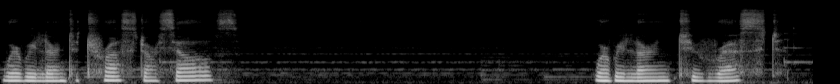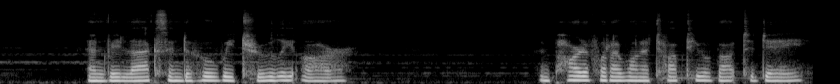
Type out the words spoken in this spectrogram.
where we learn to trust ourselves, where we learn to rest and relax into who we truly are. And part of what I want to talk to you about today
